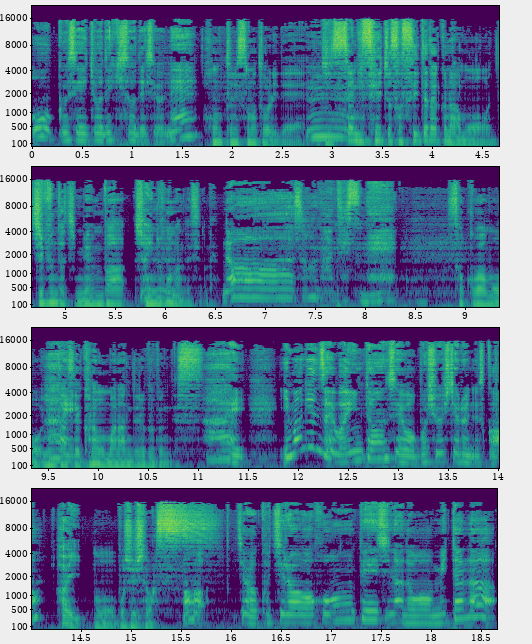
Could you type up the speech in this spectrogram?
多く成長できそうですよね。本当にその通りで、うん。実際に成長させていただくのはもう自分たちメンバー社員の方なんですよね、ああ、そうなんですね。そこはもうインターン生からも学んでる部分です。はい。今現在はインターン生は募集してるんですか？はいもう募集してます。あ、じゃあこちらはホームページなどを見たら、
